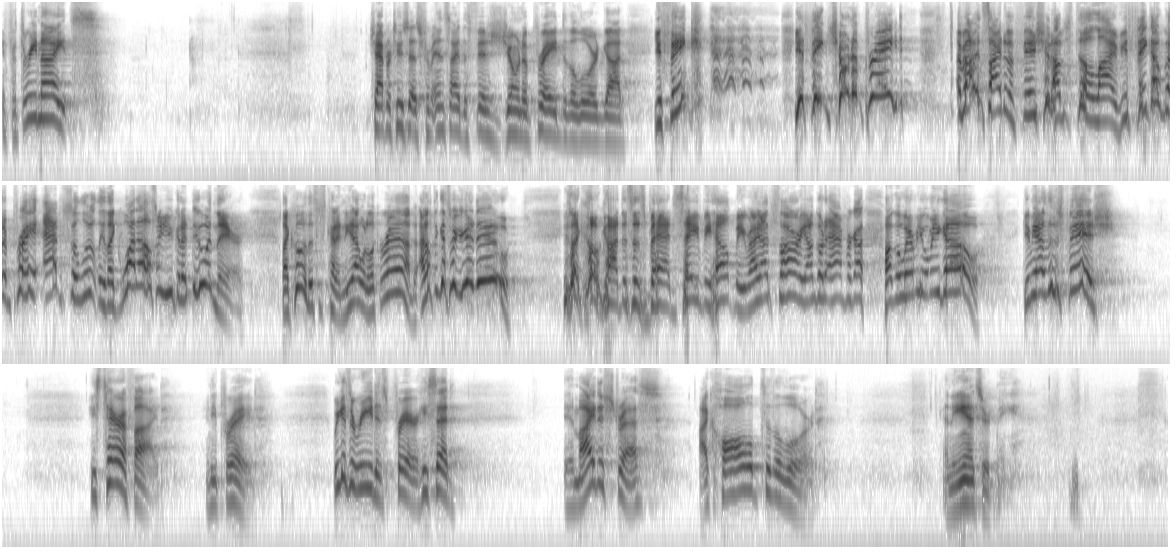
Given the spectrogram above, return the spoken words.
and for three nights. Chapter 2 says, From inside the fish, Jonah prayed to the Lord God. You think? you think Jonah prayed? If I'm inside of a fish and I'm still alive, you think I'm going to pray? Absolutely. Like, what else are you going to do in there? Like, oh, this is kind of neat. I want to look around. I don't think that's what you're going to do. He's like, oh God, this is bad. Save me, help me, right? I'm sorry. I'll go to Africa. I'll go wherever you want me to go. Get me out of this fish. He's terrified and he prayed. We get to read his prayer. He said, In my distress, I called to the Lord, and he answered me.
